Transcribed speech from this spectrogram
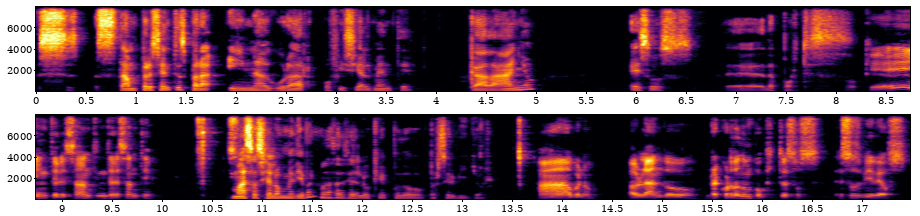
Están presentes para inaugurar oficialmente cada año esos eh, deportes. Ok, interesante, interesante. Más hacia lo medieval, más hacia lo que puedo percibir yo. Ah, bueno, hablando, recordando un poquito esos, esos videos.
